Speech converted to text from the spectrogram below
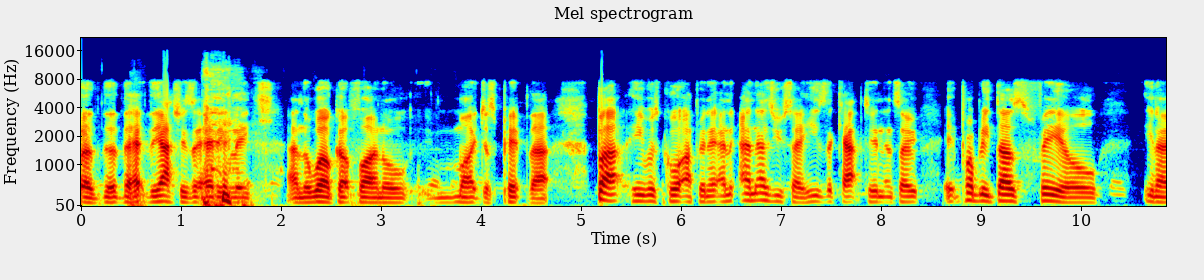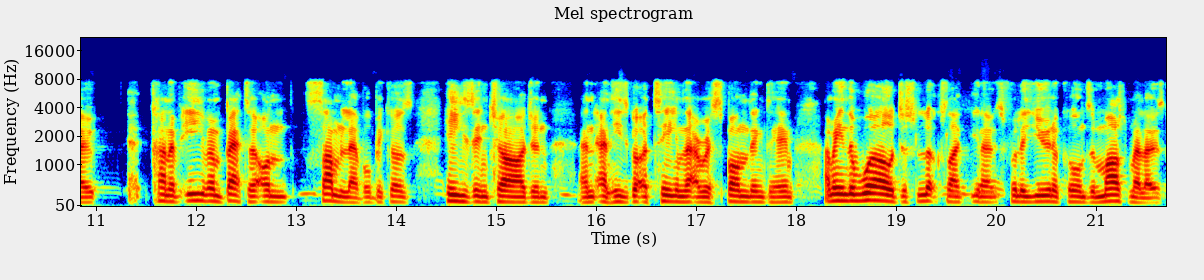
uh, the, the the Ashes at Headingley and the World Cup final might just pip that." But he was caught up in it, and and as you say, he's the captain, and so it probably does feel, you know, kind of even better on some level because he's in charge and, and and he's got a team that are responding to him. I mean, the world just looks like you know it's full of unicorns and marshmallows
